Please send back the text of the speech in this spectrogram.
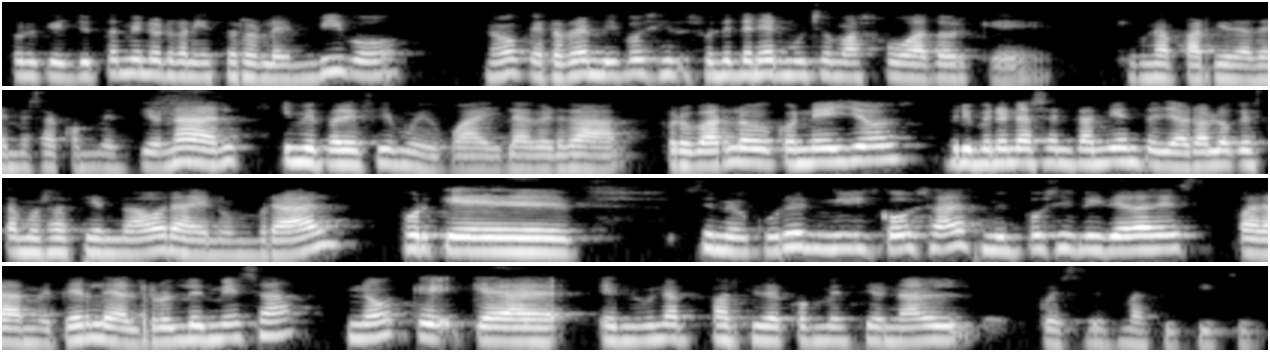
porque yo también organizo rol en vivo, ¿no? Que rol en vivo suele tener mucho más jugador que, una partida de mesa convencional y me pareció muy guay, la verdad. Probarlo con ellos, primero en asentamiento y ahora lo que estamos haciendo ahora en umbral, porque se me ocurren mil cosas, mil posibilidades para meterle al rol de mesa, ¿no? Que, que en una partida convencional pues es más difícil.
